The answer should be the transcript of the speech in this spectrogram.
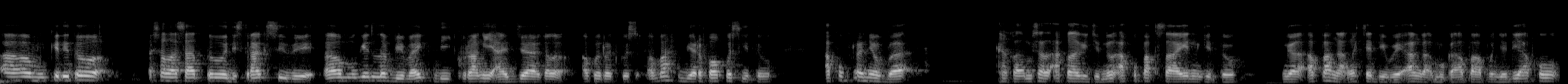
Uh, mungkin itu salah satu distraksi sih. Uh, mungkin lebih baik dikurangi aja kalau menurutku apa biar fokus gitu. Aku pernah nyoba kalau misal aku lagi jenuh aku paksain gitu. Nggak apa nggak ngechat di WA nggak buka apa pun. Jadi aku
